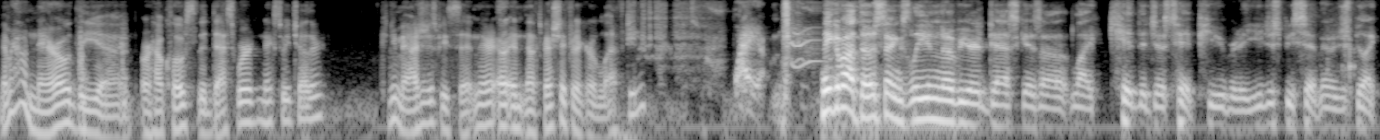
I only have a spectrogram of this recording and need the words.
Remember how narrow the uh, or how close the desks were next to each other? Can you imagine just be sitting there, uh, and especially if you're like a lefty? Wham! Think about those things leaning over your desk as a like kid that just hit puberty. You just be sitting there and just be like.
